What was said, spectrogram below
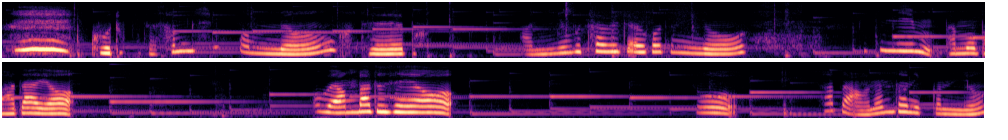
구독자 30만 명. 대박. 안녕 잘 잘거든요. 피트님 반모 받아요. 어, 왜 안 받으세요? 저 섭외 안 한다니깐요.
